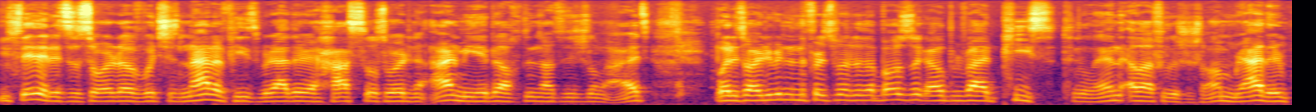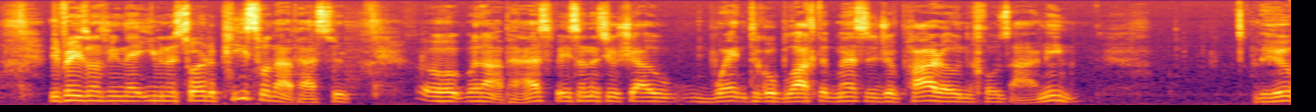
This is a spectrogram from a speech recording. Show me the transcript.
You say that it's a sword of which is not a peace, but rather a hostile sword in an army. But it's already written in the first word of the pasuk. I will provide peace to the land. Rather, the phrase must mean that even a sword of peace will not pass through. Uh, will not pass. Based on this, Yoshua went to go block the message of Paro in the Chos army. However,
